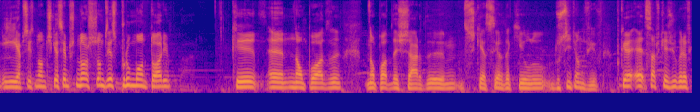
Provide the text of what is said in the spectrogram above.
E é preciso não nos esquecermos que nós somos esse promontório que uh, não, pode, não pode deixar de, de se esquecer daquilo, do sítio onde vive. Porque uh, sabes que a geografia,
